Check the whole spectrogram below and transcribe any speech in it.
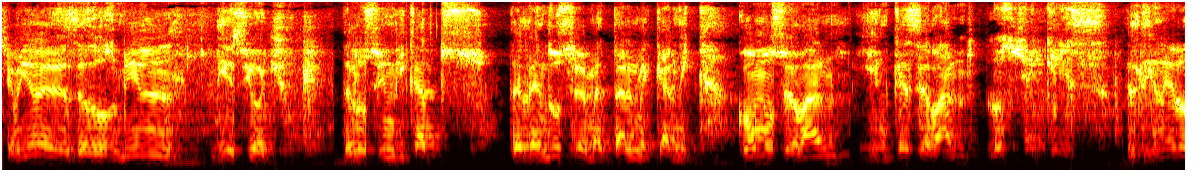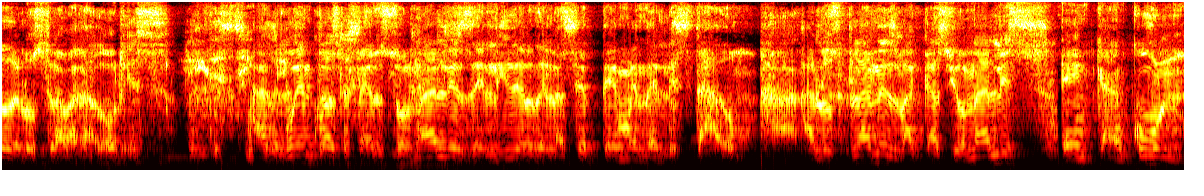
que viene desde 2018, de los sindicatos de la industria metal mecánica. ¿Cómo se van y en qué se van los cheques? El dinero de los trabajadores. El a cuentas personales del líder de la CTM en el Estado. A los planes vacacionales en Cancún.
